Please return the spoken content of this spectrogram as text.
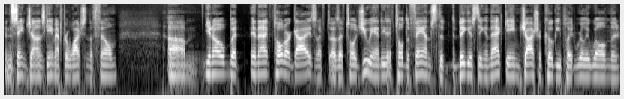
in the St. John's game after watching the film. Um, you know, but and I've told our guys, and I've, as I've told you, Andy, I've told the fans, the the biggest thing in that game, Josh Okogie played really well in the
